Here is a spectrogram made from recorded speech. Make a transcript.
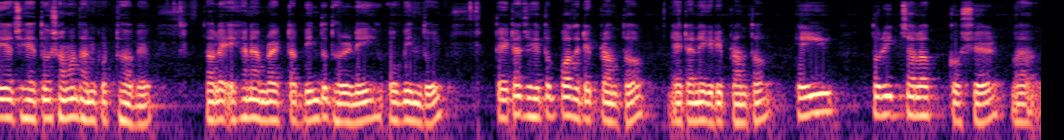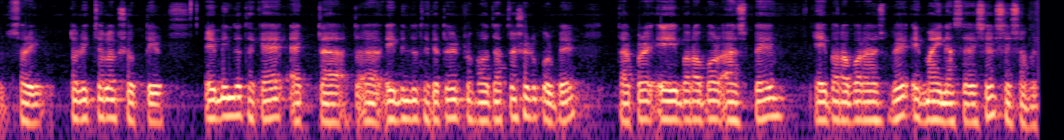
দিয়ে যেহেতু সমাধান করতে হবে, তাহলে এখানে আমরা একটা বিন্দু ধরে নিই, ও বিন্দু। তো এটা যেহেতু পজিটিভ প্রান্ত, এটা নেগেটিভ প্রান্ত, এই তড়িৎচালক কোষের সরি তড়িৎচালক শক্তির এই বিন্দু থেকে একটা, এই বিন্দু থেকে তড়িৎ প্রবাহ যাত্রা শুরু করবে, তারপরে এই বরাবর আসবে, এই বরাবর আসবে, এই মাইনাসে এসে শেষ হবে।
